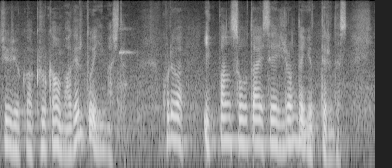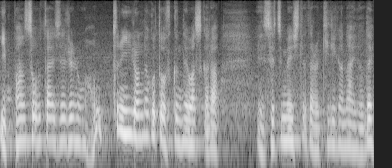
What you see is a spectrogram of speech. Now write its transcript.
重力は空間を曲げると言いました。これは一般相対性理論で言ってるんです。一般相対性理論は本当にいろんなことを含んでますから説明してたらきりがないので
